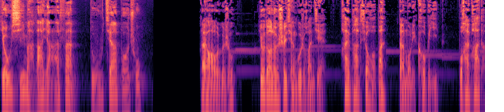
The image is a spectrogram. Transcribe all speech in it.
由喜马拉雅 FM 独家播出。大家好，我是鬼叔，又到了睡前故事环节。害怕的小伙伴，弹幕里扣个一；不害怕的，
